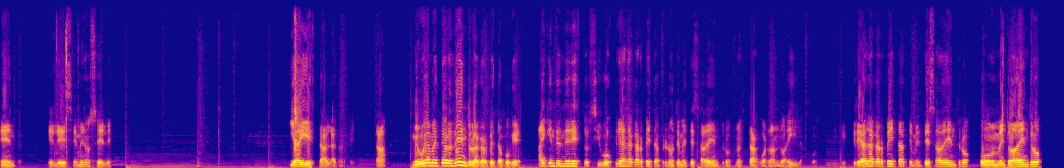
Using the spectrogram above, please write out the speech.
enter, ls-l, y ahí está la carpeta. Me voy a meter dentro de la carpeta porque hay que entender esto. Si vos creas la carpeta pero no te metes adentro, no estás guardando ahí las cosas. Así que creas la carpeta, te metes adentro. ¿Cómo me meto adentro?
